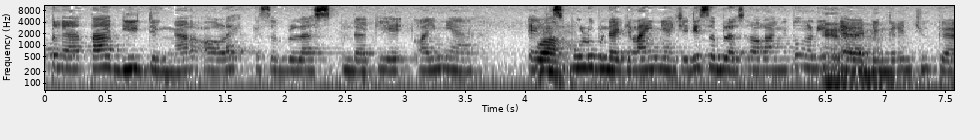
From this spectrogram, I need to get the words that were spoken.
ternyata didengar oleh ke-11 pendaki lainnya. Eh, Wah. ke-10 pendaki lainnya. Jadi 11 orang itu ngeli Iya. eh, dengerin juga.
